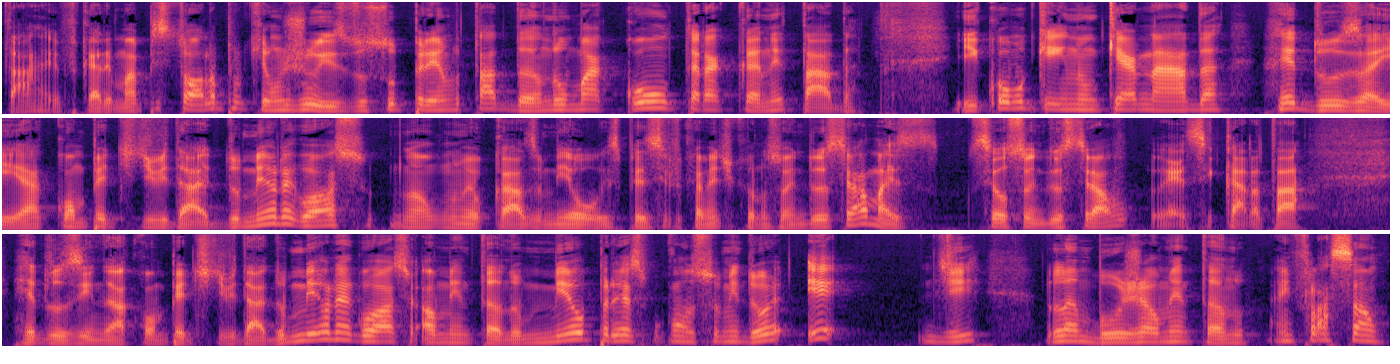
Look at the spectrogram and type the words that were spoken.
tá? Eu ficaria uma pistola porque um juiz do Supremo está dando uma contracanetada. E como quem não quer nada, reduz aí a competitividade do meu negócio, não no meu caso meu especificamente, que eu não sou industrial, mas se eu sou industrial, esse cara está reduzindo a competitividade do meu negócio, aumentando o meu preço para o consumidor e de lambuja aumentando a inflação.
